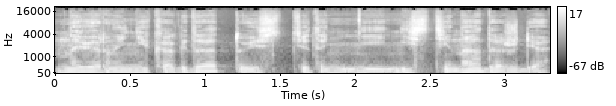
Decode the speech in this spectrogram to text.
наверное, никогда. То есть это не, не стена дождя.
